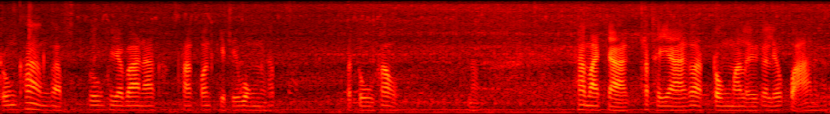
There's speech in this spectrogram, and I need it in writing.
ตรงข้ามกับโรงพยาบาลอาภากรเกียรติวงศ์นะครับ ประตูเข้านะถ้ามาจากพัทยาก็ตรงมาเลยก็เลี้ยวขวานะครับ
